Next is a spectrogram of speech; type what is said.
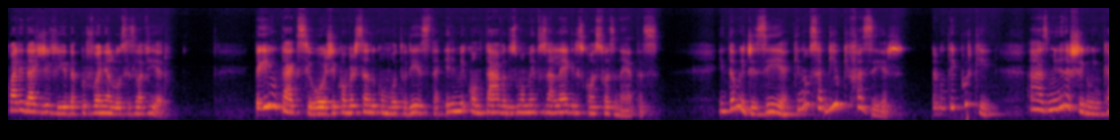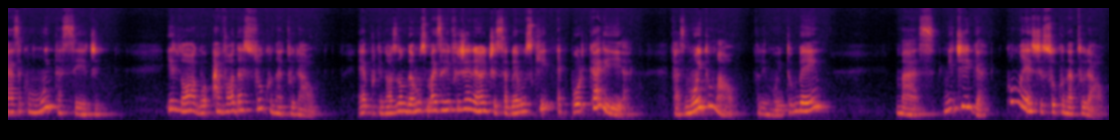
Qualidade de Vida, por Vânia Lúcia Slaviero. Peguei um táxi hoje e, conversando com o motorista, ele me contava dos momentos alegres com as suas netas. Então me dizia que não sabia o que fazer. Perguntei por quê. Ah, as meninas chegam em casa com muita sede. E logo a avó dá suco natural. É porque nós não damos mais refrigerante, sabemos que é porcaria. Faz muito mal. Falei, muito bem. Mas me diga, como é este suco natural?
